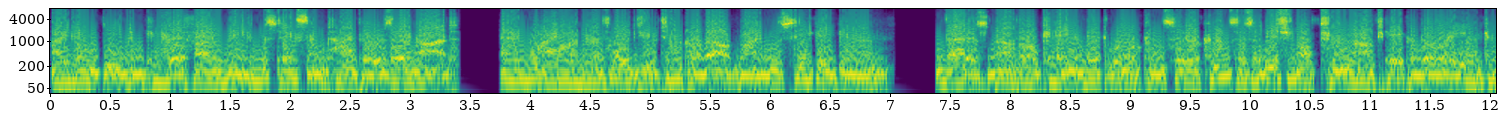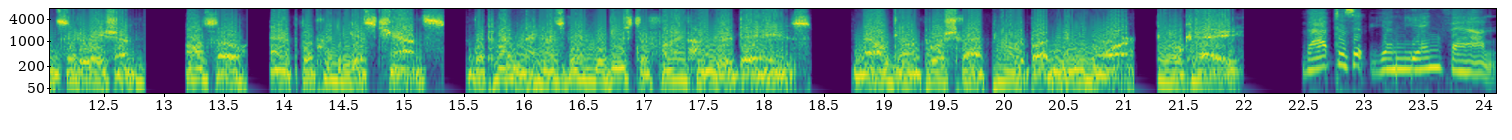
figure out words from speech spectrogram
I don't even care if I made mistakes and typos or not. And why on earth would you talk about my mistake again? That is not okay and it will consider counts as additional turn-off capability and consideration. Also, That does it Yin Yang fan.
